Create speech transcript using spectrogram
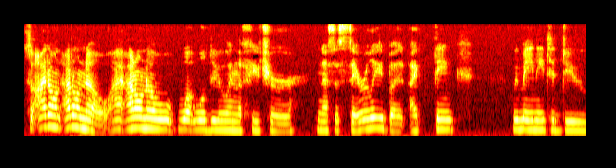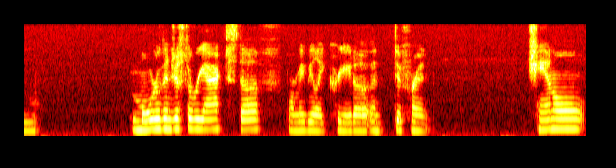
so I don't I don't know. I, I don't know what we'll do in the future necessarily, but I think we may need to do more than just the React stuff, or maybe like create a, a different channel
